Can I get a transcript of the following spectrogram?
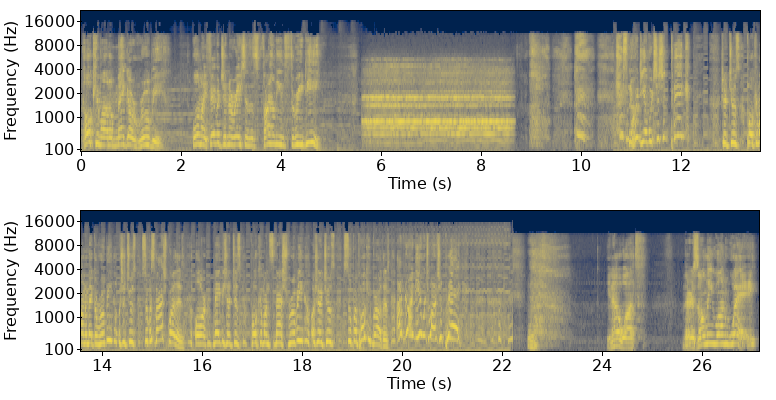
Pokemon Omega Ruby. One of my favorite generations is finally in 3D. I have no idea which I should pick. Should I choose Pokemon Omega Ruby or should I choose Super Smash Brothers? Or maybe should I choose Pokemon Smash Ruby or should I choose Super Poke Brothers? I have no idea which one I should pick. you know what? There's only one way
